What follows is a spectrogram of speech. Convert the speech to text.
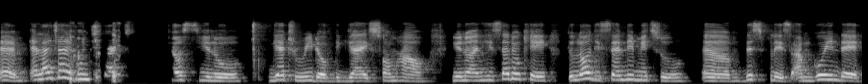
um, elijah even tried just you know get rid of the guy somehow you know. And he said okay the lord is sending me to um, this place. I'm going there.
